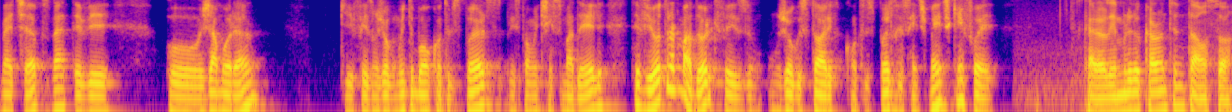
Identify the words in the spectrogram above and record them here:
matchups, né? Teve o Jamoran, que fez um jogo muito bom contra o Spurs, principalmente em cima dele. Teve outro armador que fez um jogo histórico contra o Spurs recentemente. Quem foi? Cara, eu lembro do Carlton Town só,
